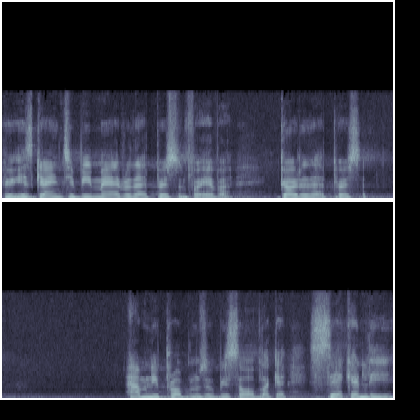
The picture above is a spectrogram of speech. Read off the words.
who is going to be mad with that person forever, go to that person. How many problems will be solved like that? Secondly,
